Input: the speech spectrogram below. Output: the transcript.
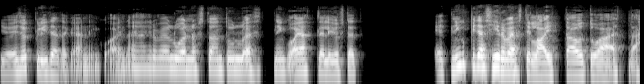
Joo, ei se ole kyllä itseltäkään niin kuin aina ihan hirveän luonnostaan tullut. Ja sitten niin ajattelin just, että että niin kuin pitäisi hirveästi laittautua, että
